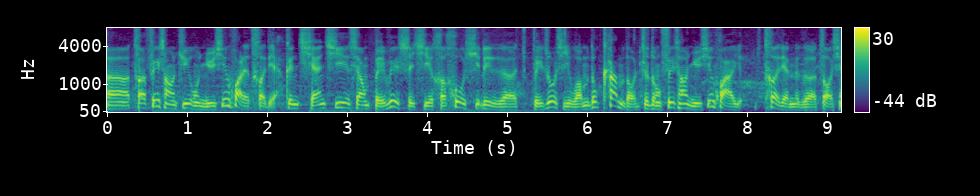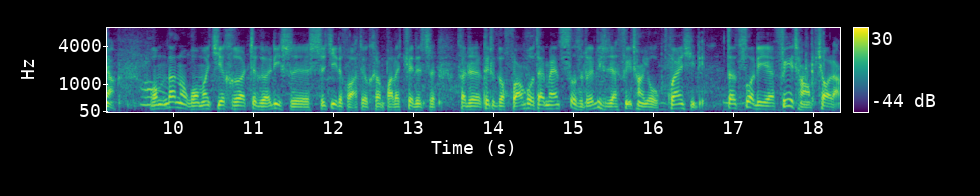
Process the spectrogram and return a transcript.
呃，它非常具有女性化的特点，跟前期像北魏时期和后期这个北周时期，我们都看不到这种非常女性化特点那个造像。我们那么，我们结合这个历史实际的话，就可能把它确定是它这跟这个皇后在卖刺史这个历史也非常有关系的。它做的也非常漂亮。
